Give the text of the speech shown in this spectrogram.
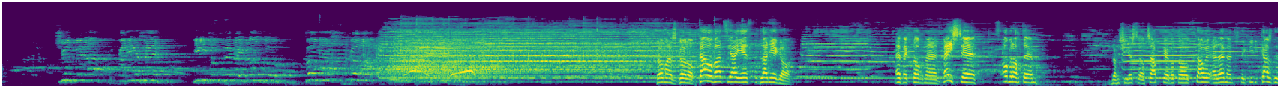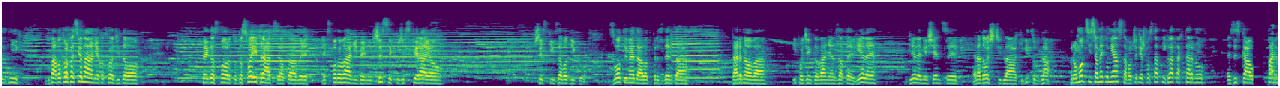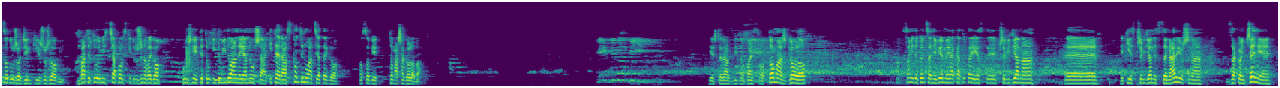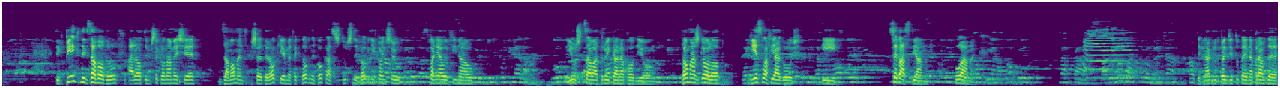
Tomasz Golob, ta owacja jest dla niego. Efektowne wejście z obrotem. Prosi jeszcze o czapkę, bo to stały element. W tej chwili każdy z nich dba, bo profesjonalnie podchodzi do tego sportu, do swojej pracy, o to, aby eksponowani byli wszyscy, którzy wspierają wszystkich zawodników. Złoty medal od prezydenta Tarnowa i podziękowania za te wiele, wiele miesięcy radości dla kibiców, dla promocji samego miasta, bo przecież w ostatnich latach Tarnów zyskał bardzo dużo dzięki Żużlowi. Dwa tytuły Mistrza Polski drużynowego, później tytuł indywidualny Janusza i teraz kontynuacja tego osobie Tomasza Goloba. Jeszcze raz widzą Państwo Tomasz Golob. Sami do końca nie wiemy, jaka tutaj jest y, przewidziana, e, jaki jest przewidziany scenariusz na zakończenie tych pięknych zawodów, ale o tym przekonamy się za moment przed rokiem. Efektowny pokaz sztucznych ogni kończył wspaniały finał. Już cała trójka na podium. Tomasz Golob, Wiesław Jaguś i Sebastian Ułamek. No, tych nagród będzie tutaj naprawdę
